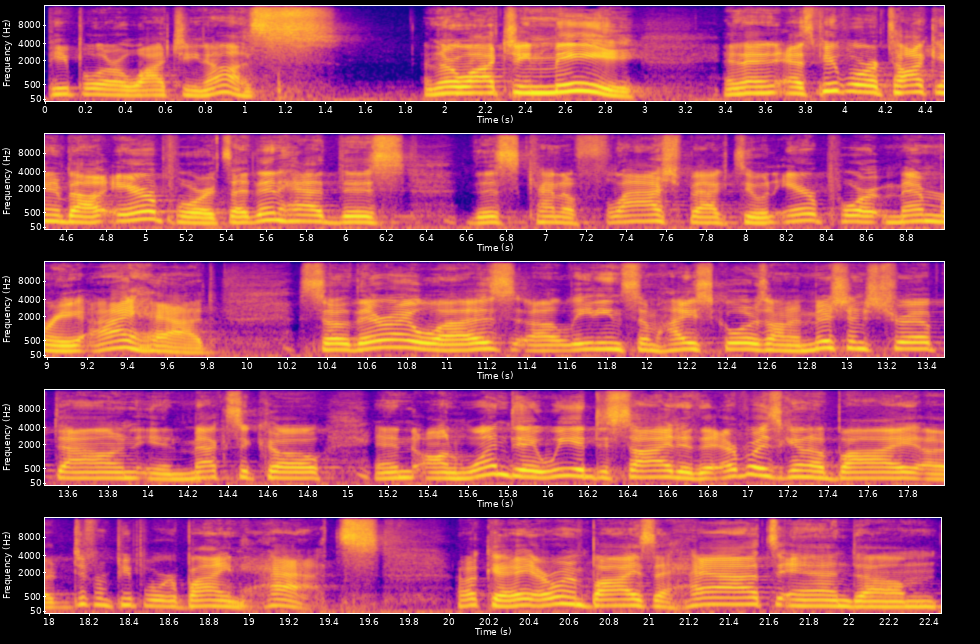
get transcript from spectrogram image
people are watching us, and they're watching me. And then as people were talking about airports, I then had this this kind of flashback to an airport memory I had. So there I was, uh, leading some high schoolers on a mission trip down in Mexico. And on one day, we had decided that everybody's going to buy, uh, different people were buying hats. Okay, everyone buys a hat. And, um,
